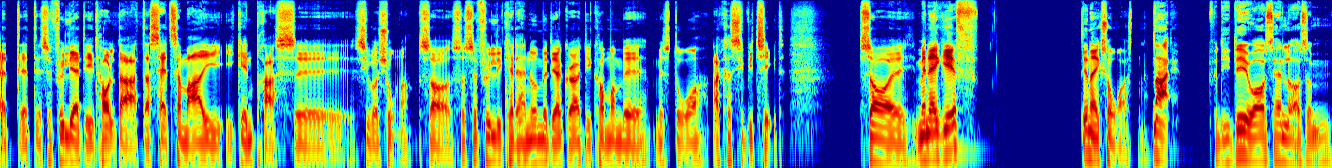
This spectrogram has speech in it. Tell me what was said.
at, at det selvfølgelig er det et hold, der, der satser meget i, i genpres-situationer. Øh, så, så selvfølgelig kan det have noget med det at gøre, at de kommer med, med stor aggressivitet. Så, øh, men AGF, den er ikke så overraskende. Nej, fordi det jo også handler også om,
